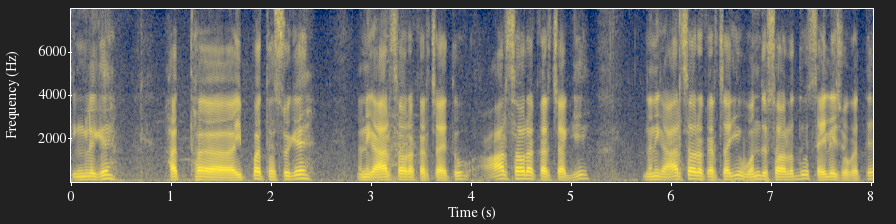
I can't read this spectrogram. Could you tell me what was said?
ತಿಂಗಳಿಗೆ ಹತ್ತು ಇಪ್ಪತ್ತು ಹಸುಗೆ ನನಗೆ ಆರು ಸಾವಿರ ಖರ್ಚಾಯಿತು. ಆರು ಸಾವಿರ ಖರ್ಚಾಗಿ, ನನಗೆ ಆರು ಸಾವಿರ ಖರ್ಚಾಗಿ ಒಂದು ಸಾವಿರದ್ದು ಸೈಲೇಜ್ ಹೋಗುತ್ತೆ.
